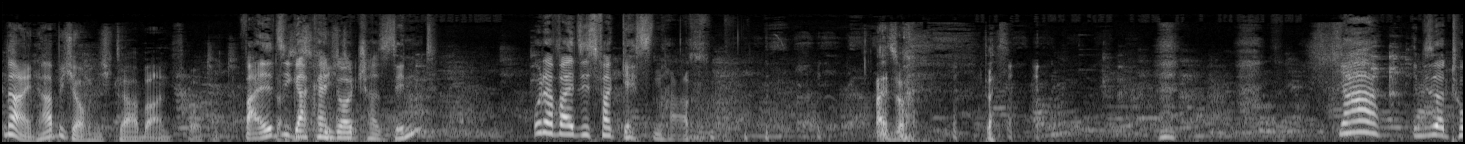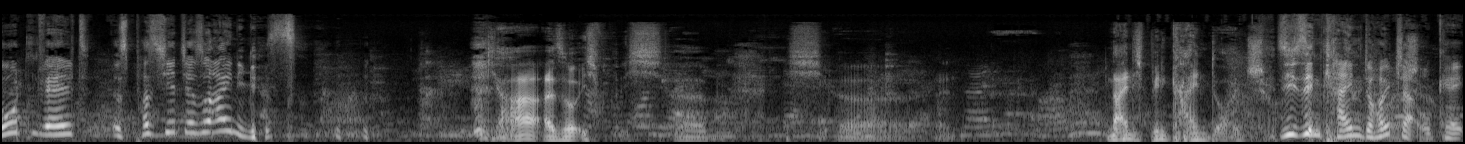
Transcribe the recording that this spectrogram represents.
Nein, habe ich auch nicht klar beantwortet. Weil Das Sie gar kein richtig. Deutscher sind? Oder weil Sie es vergessen haben? Also, das, Ja, in dieser toten Welt, es passiert ja so einiges. Ja, also ich, ich, äh, ich, äh, nein, ich bin kein Deutscher. Sie sind kein Deutscher, okay.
